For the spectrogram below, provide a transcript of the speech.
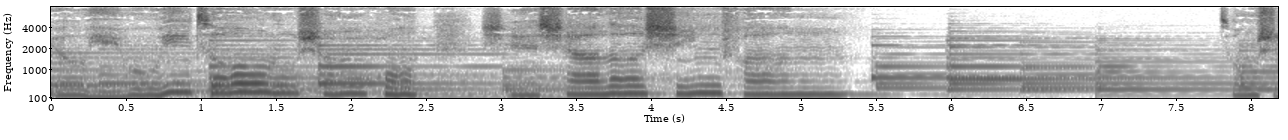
有意无意走入生活，写下了心房。总是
